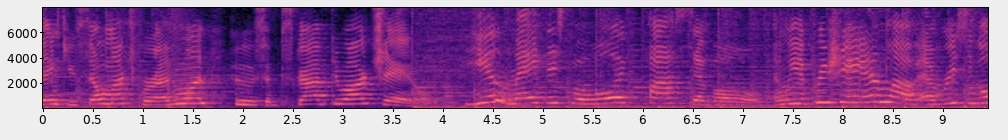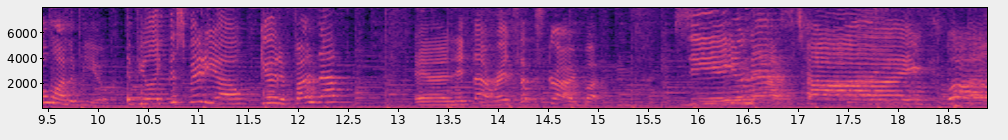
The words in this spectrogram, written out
Thank you so much for everyone who subscribed to our channel. You made this reward possible. And we appreciate and love every single one of you. If you like this video, give it a thumbs up And hit that red subscribe button. See you next time.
